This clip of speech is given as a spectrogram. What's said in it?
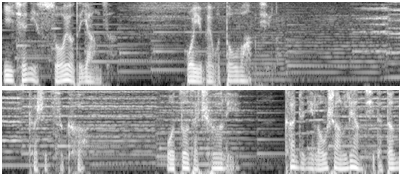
以前你所有的样子，我以为我都忘记了。可是此刻，我坐在车里，看着你楼上亮起的灯，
